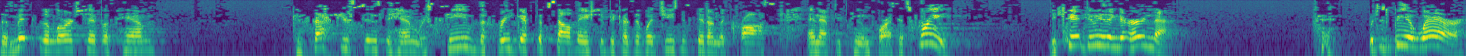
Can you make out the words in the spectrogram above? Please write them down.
submit to the lordship of Him, confess your sins to Him, receive the free gift of salvation because of what Jesus did on the cross and empty tomb for us. It's free. You can't do anything to earn that. but just be aware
